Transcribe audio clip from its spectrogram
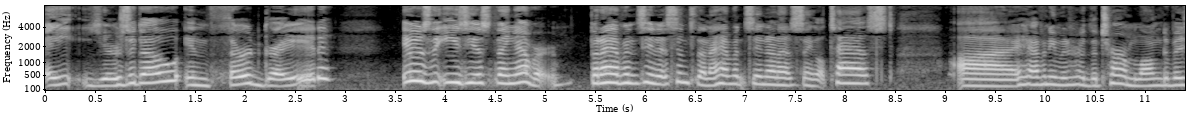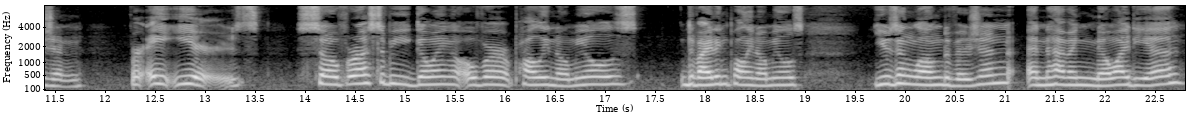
eight years ago in third grade, it was the easiest thing ever. But I haven't seen it since then. I haven't seen it on a single test. I haven't even heard the term long division for eight years. So for us to be going over polynomials, dividing polynomials using long division and having no idea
